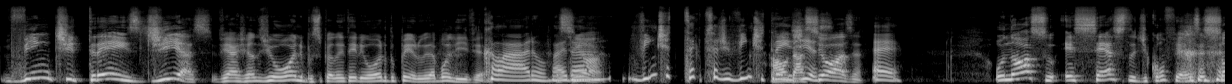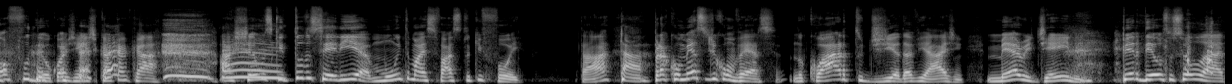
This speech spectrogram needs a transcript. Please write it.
23 dias viajando de ônibus pelo interior do Peru e da Bolívia. Claro, vai Assim, dar 20, você que precisa de 23 dias? Audaciosa. É. O nosso excesso de confiança só fudeu com a gente, kkk. Achamos que tudo seria muito mais fácil do que foi, tá? Tá. Pra começo de conversa, no quarto dia da viagem, Mary Jane perdeu seu celular.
